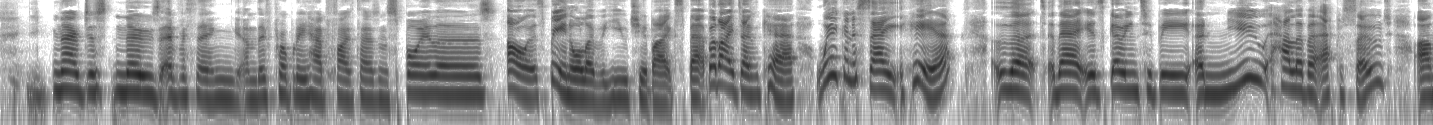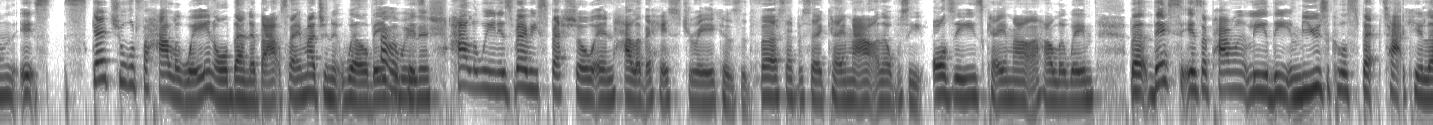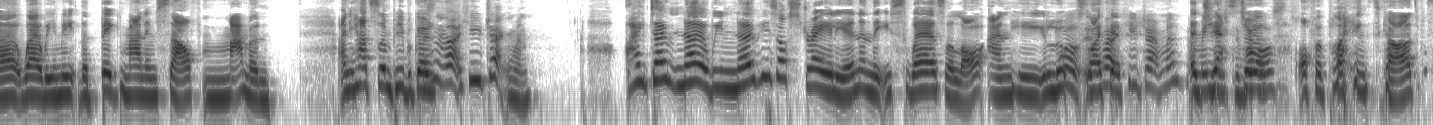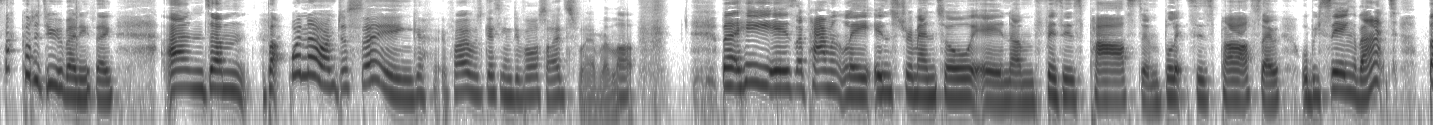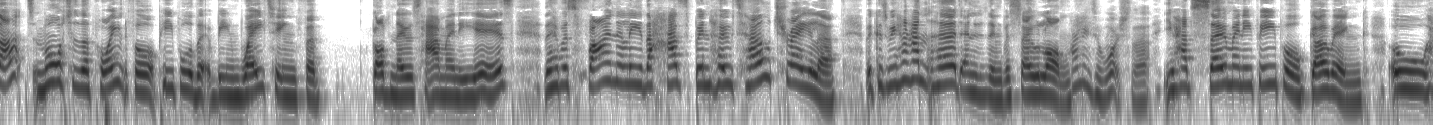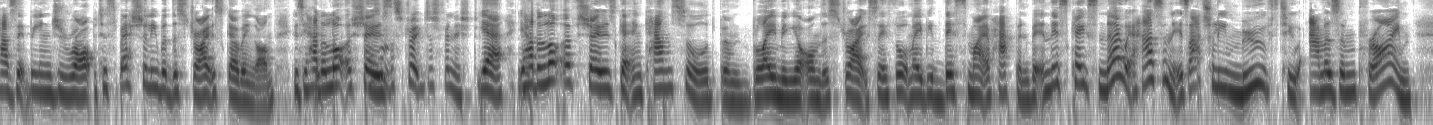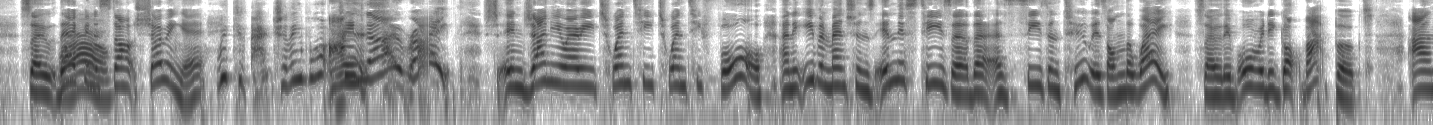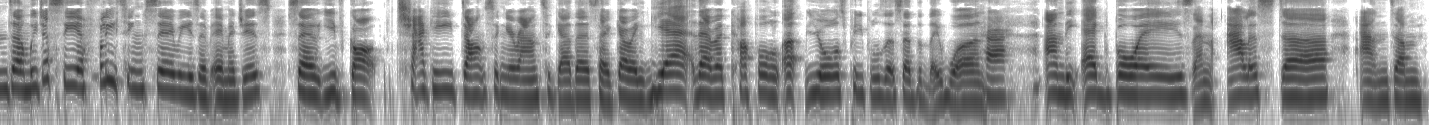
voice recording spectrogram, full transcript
now just knows everything, and they've probably had 5,000 spoilers. Oh, it's been all over YouTube, I expect, but I don't care. We're going to say here that there is going to be a new Helluva episode. Um, it's scheduled for Halloween or then about, so I imagine it will be. Halloweenish. Halloween is very special in Helluva history because the first episode came out and obviously Aussies came out at Halloween. But this is apparently the musical spectacular where we meet the big man himself, Mammon. And you had some people going, Isn't that Hugh Jackman? I don't know. We know he's Australian and that he swears a lot and he looks is like a, Hugh Jackman? a I mean, divorced. off a playing card. What's that got to do with anything? And um but Well, no, I'm just saying, if I was getting divorced, I'd swear a lot. but he is apparently instrumental in um Fizz's past and Blitz's past, so we'll be seeing that. But more to the point for people that have been waiting for God knows how many years, there was finally the Hazbin Hotel trailer because we hadn't heard anything for so long. I need to watch that. you had so many people going, oh, has it been dropped? Especially with the strikes going on, because you had a lot of Isn't shows. the strike just finished? Yeah, you had a lot of shows getting cancelled and blaming it on the strikes. They thought maybe this might have happened, but in this case, no, it hasn't. It's actually moved to Amazon Prime, so they're going to start showing it We could actually watch I it. know, right? In January 2024. And it even mentions in this teaser that a season two is on the way. So they've already got that booked. And um, we just see a fleeting series of images. So you've got Chaggie dancing around together. So going, yeah, they're a couple up yours, people that said that they weren't. Ha. And the Egg Boys and Alastor and um,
